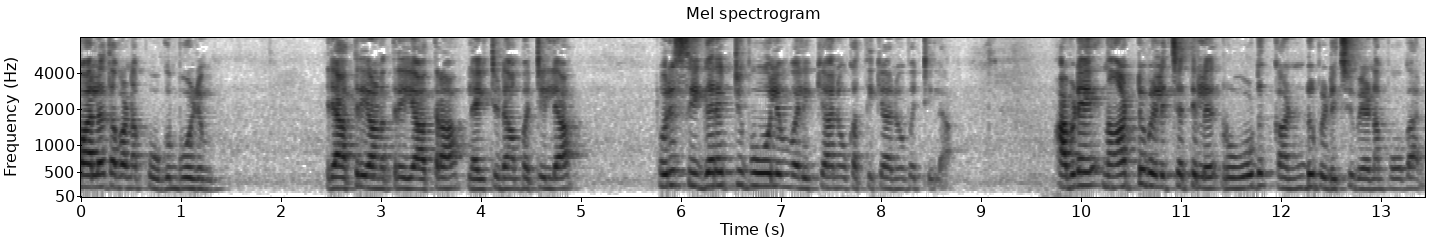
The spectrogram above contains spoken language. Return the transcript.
പലതവണ പോകുമ്പോഴും രാത്രിയാണത്രേ യാത്ര ലൈറ്റ് ഇടാൻ പറ്റില്ല. ഒരു സിഗരറ്റ് പോലും വലിക്കാനോ കത്തിക്കാനോ പറ്റില്ല. അവിടെ നാട്ടു വെളിച്ചത്തിൽ റോഡ് കണ്ടുപിടിച്ച് വേണം പോകാൻ.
